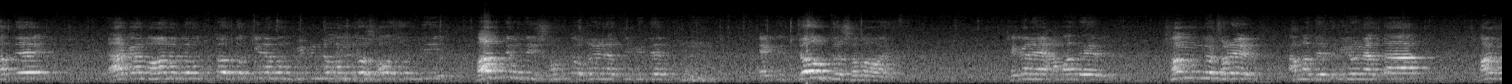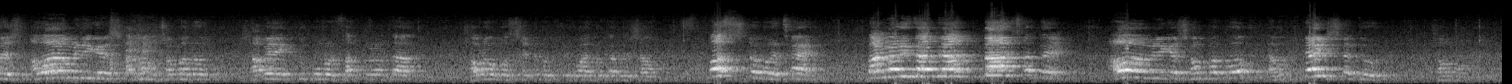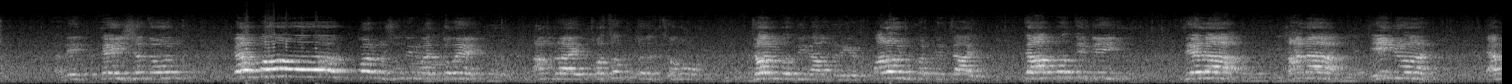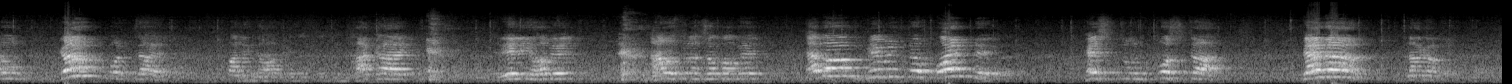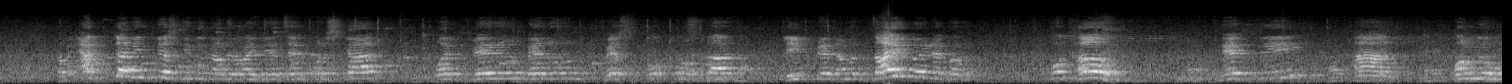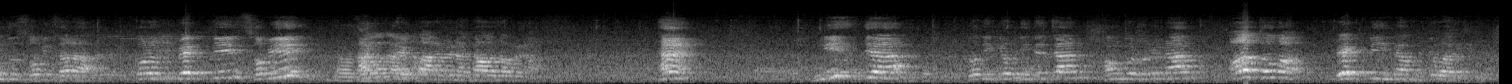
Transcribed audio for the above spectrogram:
সাথে ঢাকা মহানগর উত্তর, দক্ষিণ এবং বিভিন্ন অঙ্গ সহযোগী ভাবতেমন্ত্রী সংগঠনের নেতৃত্বের একটি যৌথ সভা হয়েছে সেখানে আমাদের সংগঠনের আমাদের প্রিয় নেতা, বাংলাদেশ আওয়ামী লীগের সাধারণ সম্পাদক, সাবেক তুকুমর ছাত্র নেতা, সরব সেনাপতি ওয়াদুকাদের সব স্পষ্ট বলেছেন, বাঙালি জাতি আত্মার সাথে আওয়ামী লীগের সম্পর্ক এবং আর এই তেইশে জুন ব্যাপক কর্মসূচির মাধ্যমে আমরা এই পঁচাত্তরতম জন্মদিন লীগের পালন করতে চাই, যা প্রতিটি জেলা, থানা, ইউনিয়ন এবং গ্রাম পর্যায়ে পালিত হবে। ঢাকায় রেলি হবে, আলোচনা সভা হবে এবং বিভিন্ন পয়েন্টে ফেস্টুন, পোস্টার, ব্যানার লাগাবে। তবে একটা নির্দেশ কিন্তু তাদের ভাই দিয়েছেন, পরিষ্কার, ওই বেলুন বেলুন, ফেসবুক লিফলেট আমরা যাই করি না করো কোথাও নেত্রী আর বঙ্গবন্ধু ছবি ছাড়া কোন ব্যক্তির ছবি থাকতে পারবে না, দেওয়া যাবে না। হ্যাঁ নিজ যদি কেউ দিতে চান, সংগঠনের নাম অথবা ব্যক্তির নাম দিতে পারে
